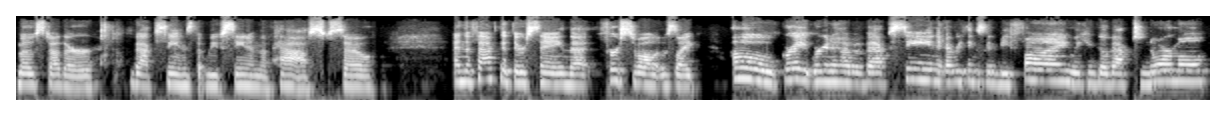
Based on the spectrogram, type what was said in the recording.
most other vaccines that we've seen in the past. So, and the fact that they're saying that first of all, it was like, oh, great, we're going to have a vaccine, everything's going to be fine, we can go back to normal,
